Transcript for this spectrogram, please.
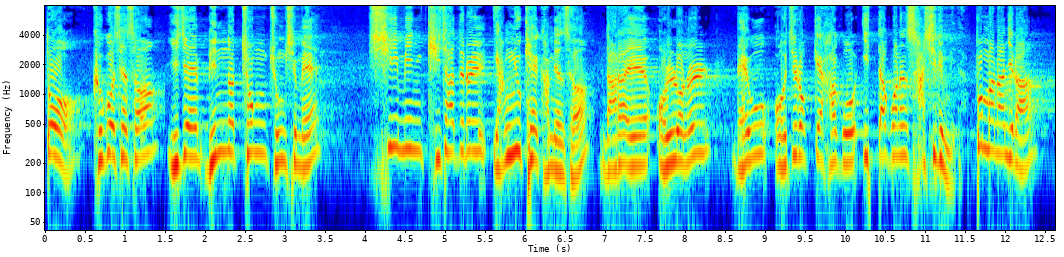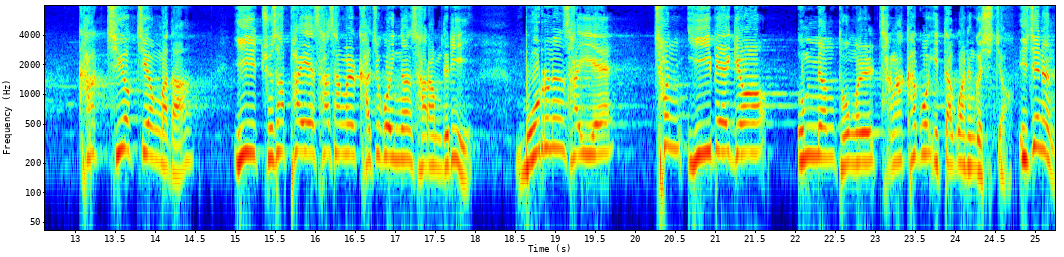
또 그곳에서 이제 민노총 중심의 시민 기자들을 양육해 가면서 나라의 언론을 매우 어지럽게 하고 있다고 하는 사실입니다. 뿐만 아니라 각 지역 지역마다 이 주사파의 사상을 가지고 있는 사람들이 모르는 사이에 1200여 읍면동을 장악하고 있다고 하는 것이죠. 이제는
